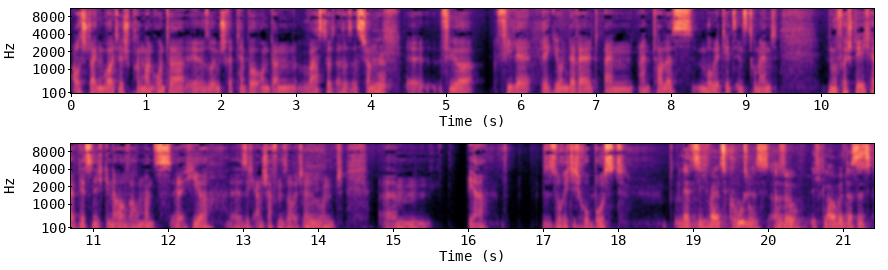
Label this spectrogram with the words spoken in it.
aussteigen wollte, sprang man runter, äh, so im Schritttempo und dann war's das. Also es ist schon äh, für viele Regionen der Welt ein, ein tolles Mobilitätsinstrument. Nur verstehe ich halt jetzt nicht genau, warum man es äh, hier äh, sich anschaffen sollte. Mhm. Und ähm, ja, so richtig robust. Letztlich, weil es cool Wozu? ist. Also ich glaube, das ist,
